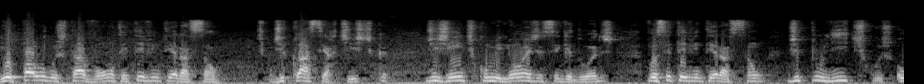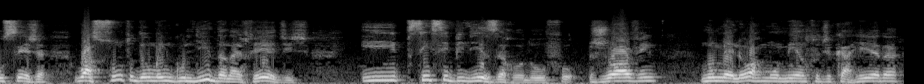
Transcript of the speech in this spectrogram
E o Paulo Gustavo ontem teve interação de classe artística, de gente com milhões de seguidores, você teve interação de políticos, ou seja, o assunto deu uma engolida nas redes e sensibiliza, Rodolfo, jovem, no melhor momento de carreira,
